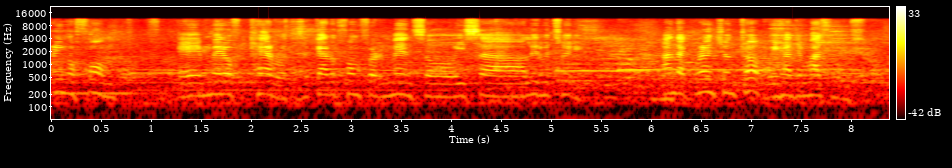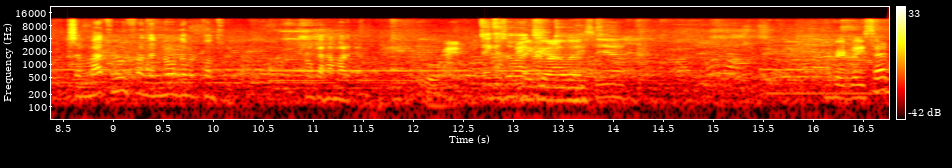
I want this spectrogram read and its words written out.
cream of foam uh, made of carrot. It's a carrot foam ferment, so it's uh, a little bit sweetie. And the crunch on top, we had the mushrooms. It's a mushroom from the north of our country, from Cajamarca. Great. Thank you so much. Thank you, Alan. See ya. You heard what he said.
